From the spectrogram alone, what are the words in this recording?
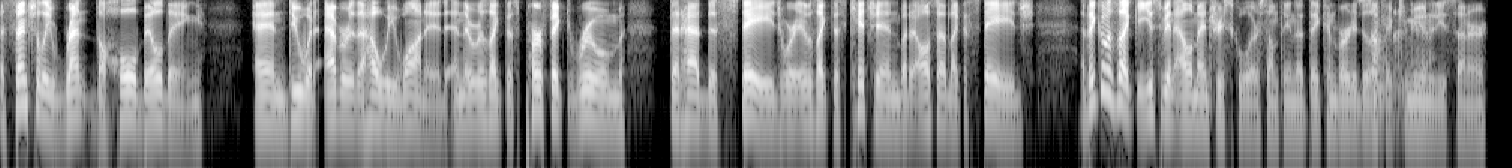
essentially rent the whole building and do whatever the hell we wanted. And there was like this perfect room that had this stage where it was like this kitchen, but it also had like a stage. I think it was like it used to be an elementary school or something that they converted to something, like a community yeah. center.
